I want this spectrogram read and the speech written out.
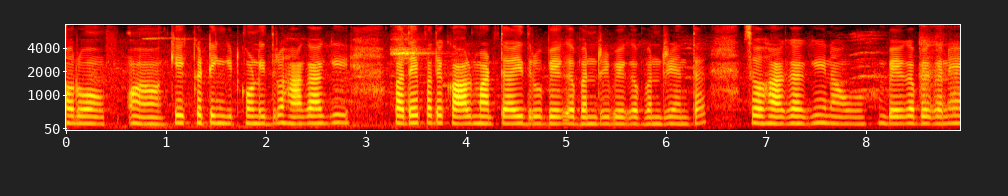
ಅವರು ಕೇಕ್ ಕಟ್ಟಿಂಗ್ ಇಟ್ಕೊಂಡಿದ್ರು. ಹಾಗಾಗಿ ಪದೇ ಪದೇ ಕಾಲ್ ಮಾಡ್ತಾಯಿದ್ರು ಬೇಗ ಬನ್ನಿರಿ ಬೇಗ ಬನ್ನಿರಿ ಅಂತ. ಸೊ ಹಾಗಾಗಿ ನಾವು ಬೇಗ ಬೇಗನೆ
